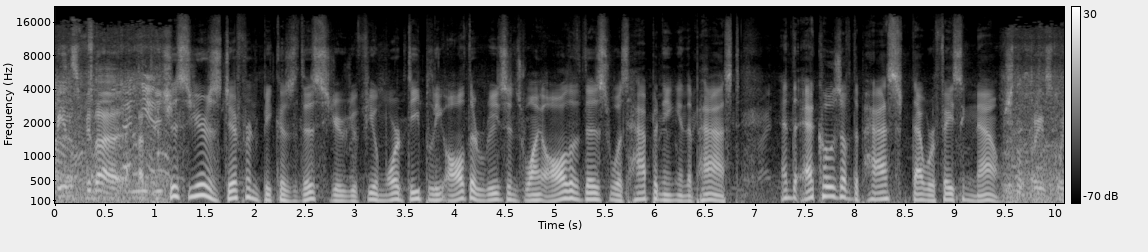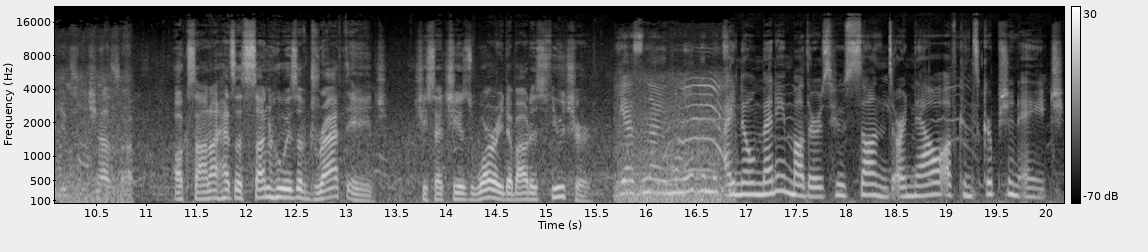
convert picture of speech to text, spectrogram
This year is different because this year you feel more deeply all the reasons why all of this was happening in the past and the echoes of the past that we're facing now. Oksana has a son who is of draft age. She said she is worried about his future. I know many mothers whose sons are now of conscription age.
